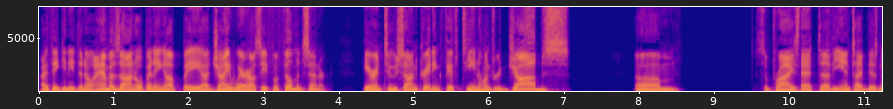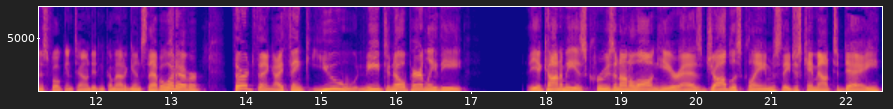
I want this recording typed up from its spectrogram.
I think you need to know: Amazon opening up a, uh giant warehouse, a fulfillment center here in Tucson, creating fifteen hundred jobs. Um, surprised that uh, the anti-business folk in town didn't come out against that, but whatever. Third thing, I think you need to know. Apparently, the the economy is cruising on along here as jobless claims. They just came out today.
